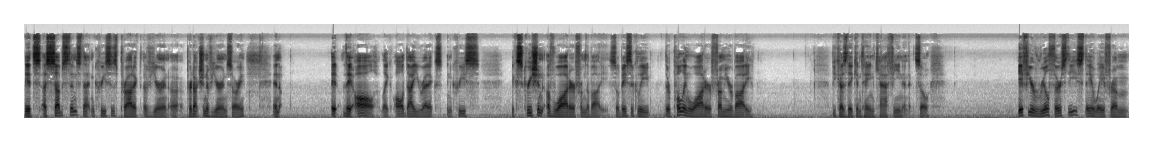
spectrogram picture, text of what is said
it's a substance that increases product of urine, uh, production of urine, sorry, and it they all like all diuretics increase excretion of water from the body. So basically, they're pulling water from your body because they contain caffeine in it. So if you're real thirsty, stay away from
